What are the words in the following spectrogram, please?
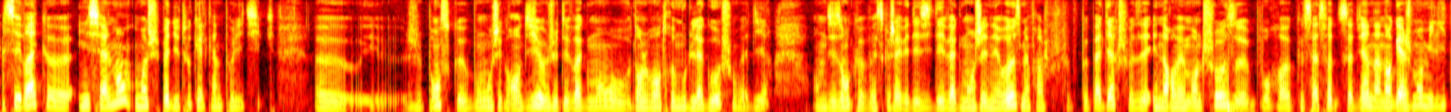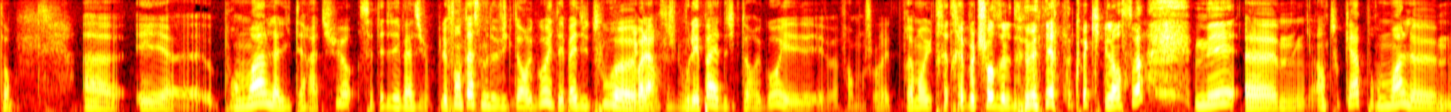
c'est vrai que initialement, moi je suis pas du tout quelqu'un de politique. Euh, je pense que bon, j'ai grandi, j'étais vaguement dans le ventre mou de la gauche, on va dire, en me disant que parce que j'avais des idées vaguement généreuses, mais enfin je, ne peux pas dire que je faisais énormément de choses pour que ça soit, ça devienne un engagement militant. Euh, et euh, pour moi, la littérature, c'était de l'évasion. Le fantasme de Victor Hugo n'était pas du tout. Euh, voilà, je ne voulais pas être Victor Hugo et, enfin, j'aurais vraiment eu très très peu de chances de le devenir, quoi qu'il en soit. Mais en tout cas, pour moi, le,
